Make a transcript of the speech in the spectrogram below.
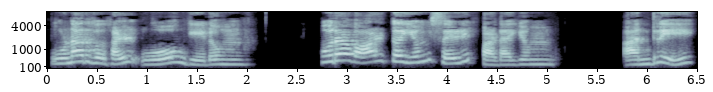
உணர்வுகள் ஓங்கிடும். புற வாழ்க்கையும் செழிப்படையும். அன்றி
